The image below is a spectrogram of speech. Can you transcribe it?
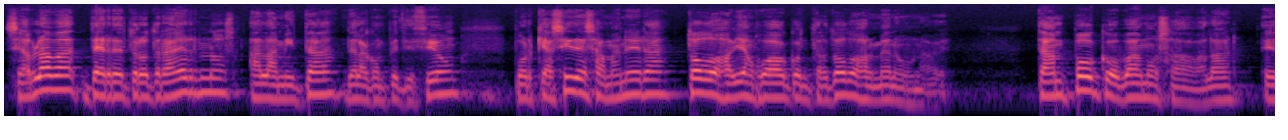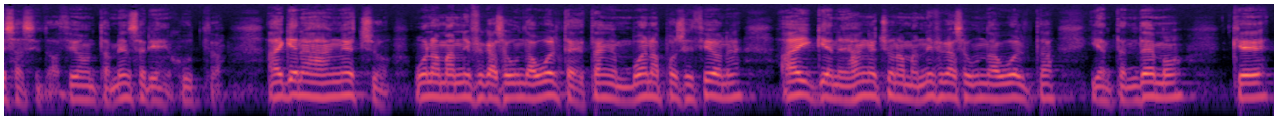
Se hablaba de retrotraernos a la mitad de la competición porque así de esa manera todos habían jugado contra todos al menos una vez. Tampoco vamos a avalar esa situación, también sería injusta. Hay quienes han hecho una magnífica segunda vuelta y están en buenas posiciones, hay quienes han hecho una magnífica segunda vuelta y entendemos que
